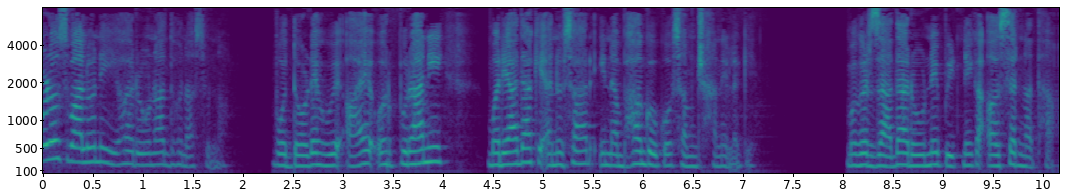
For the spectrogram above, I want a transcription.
पड़ोस वालों ने यह रोना धोना सुना। वो दौड़े हुए आए और पुरानी मर्यादा के अनुसार इन अभागों को समझाने लगे। मगर ज़्यादा रोने पीटने का अवसर न था।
